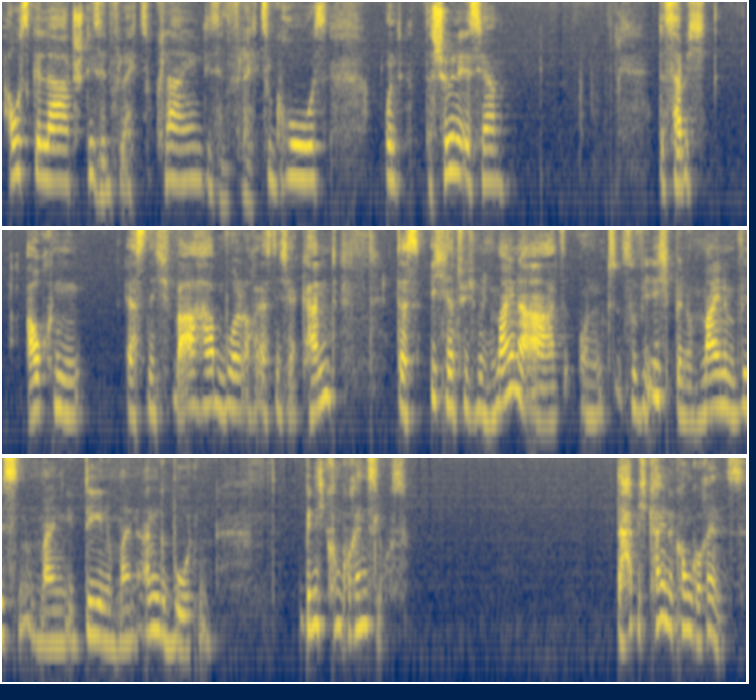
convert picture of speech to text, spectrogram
ausgelatscht, die sind vielleicht zu klein, die sind vielleicht zu groß. Und das Schöne ist ja, das habe ich auch erst nicht wahrhaben wollen, auch erst nicht erkannt, dass ich natürlich mit meiner Art und so wie ich bin und meinem Wissen und meinen Ideen und meinen Angeboten bin ich konkurrenzlos. Da habe ich keine Konkurrenz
